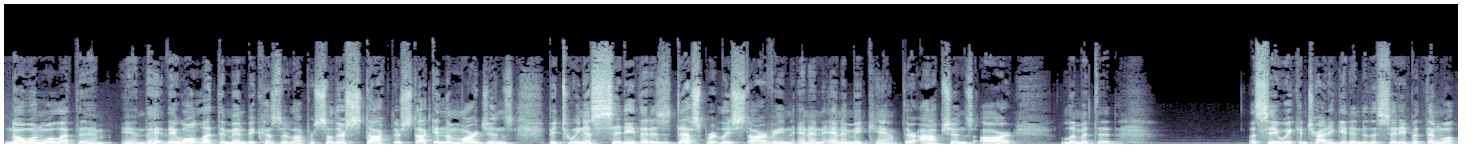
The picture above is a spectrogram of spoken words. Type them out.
no one will let them in. They, they won't let them in because they're lepers. So they're stuck. They're stuck in the margins between a city that is desperately starving and an enemy camp. Their options are limited. Let's see, we can try to get into the city, but then we'll,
